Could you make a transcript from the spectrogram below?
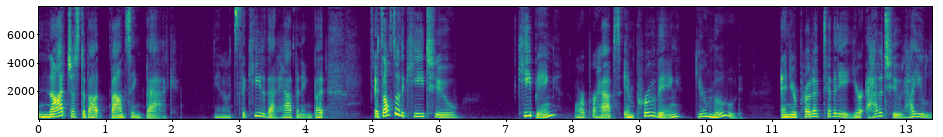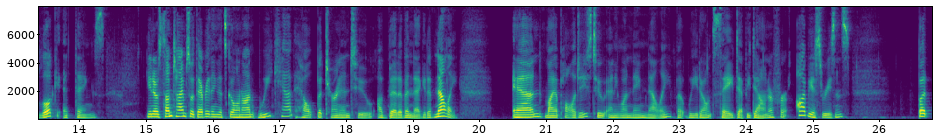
not just about bouncing back, you know, it's the key to that happening, but it's also the key to keeping or perhaps improving your mood and your productivity, your attitude, how you look at things. You know, sometimes with everything that's going on, we can't help but turn into a bit of a negative Nellie. And my apologies to anyone named Nellie, but we don't say Debbie Downer for obvious reasons. But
